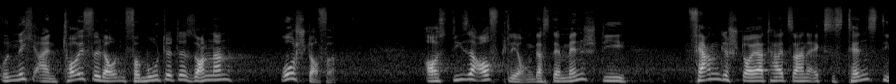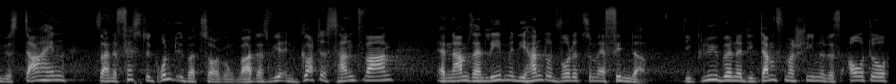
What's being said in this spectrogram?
und nicht einen Teufel da unten vermutete, sondern Rohstoffe. Aus dieser Aufklärung, dass der Mensch die Ferngesteuertheit seiner Existenz, die bis dahin seine feste Grundüberzeugung war, dass wir in Gottes Hand waren, er nahm sein Leben in die Hand und wurde zum Erfinder. Die Glühbirne, die Dampfmaschine, das Auto,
